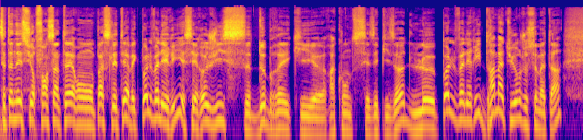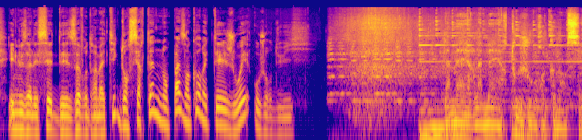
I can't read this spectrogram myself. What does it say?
Cette année sur France Inter, on passe l'été avec Paul Valéry et c'est Regis Debray qui euh, raconte ces épisodes. Le Paul Valéry dramaturge ce matin. Il nous a laissé des œuvres dramatiques dont certaines n'ont pas encore été jouées aujourd'hui. La mer, la mer, toujours recommencer.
